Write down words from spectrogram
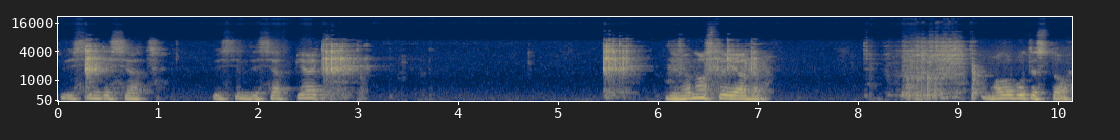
Шістдесят п'ять. Сімдесят. Сімдесят п'ять. Вісімдесят. Вісімдесят п'ять. Дев'яносто ядер. Мало бути 100.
